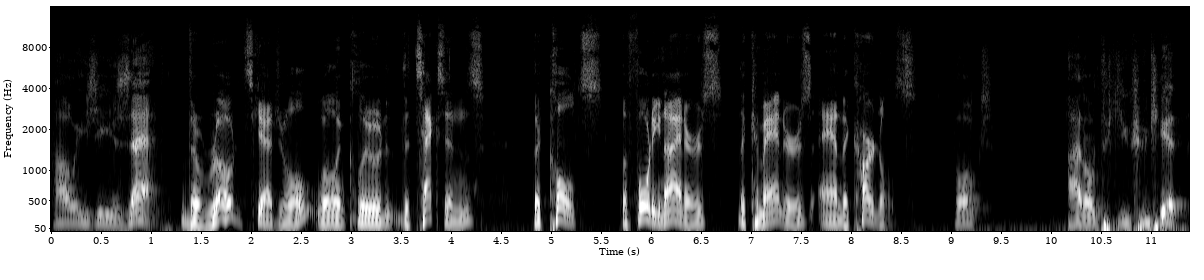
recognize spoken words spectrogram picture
How easy is that? The road schedule will include the Texans, the Colts, the 49ers, the Commanders, and the Cardinals. Folks, I don't think you could get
